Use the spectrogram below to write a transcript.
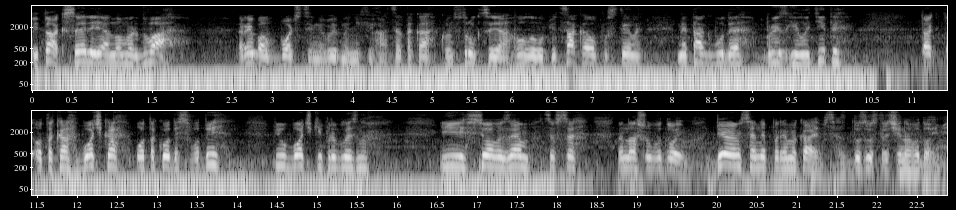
І так, серія номер 2 Риба в бочці не видно ніфіга. Це така конструкція, голову підсака опустили. Не так буде бризги летіти. Так, отака бочка, отако десь води, пів бочки приблизно. І все, веземо це все на нашу водойму. Дивимося, не перемикаємося. До зустрічі на водоймі.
